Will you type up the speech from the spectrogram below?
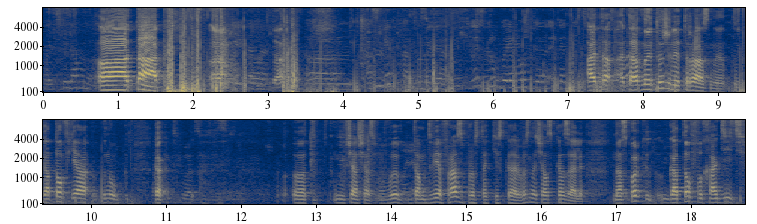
пойти домой. А, так, а, да. аспект, который, ну, есть, грубо говоря, может это А это, это одно и то же или это разное? То есть готов я, ну, как? Сейчас, сейчас. Вы там две фразы просто такие сказали. Вы сначала сказали, насколько готов выходить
